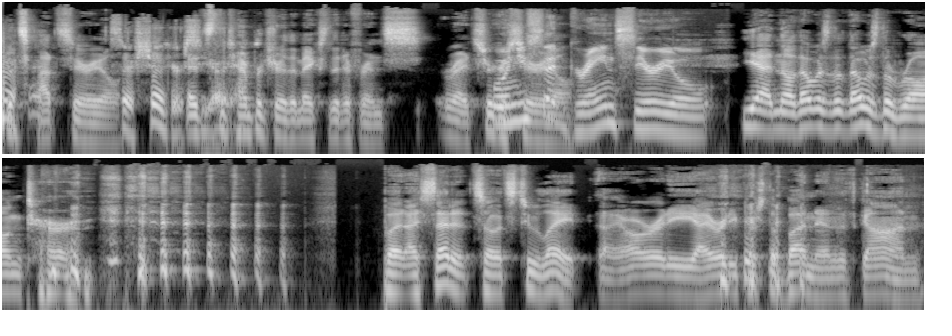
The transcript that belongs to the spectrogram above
it's hot cereal. So sugar It's the temperature that makes the difference, right? Sugar when you said grain cereal. yeah, no, that was the, that was the wrong term. but I said it, so it's too late. I already I already pushed the button and it's gone.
